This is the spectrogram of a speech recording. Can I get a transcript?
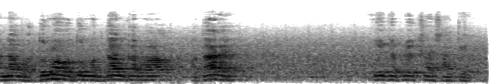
અને વધુમાં વધુ મતદાન કરવા વધારે એ જ અપેક્ષા સાથે.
